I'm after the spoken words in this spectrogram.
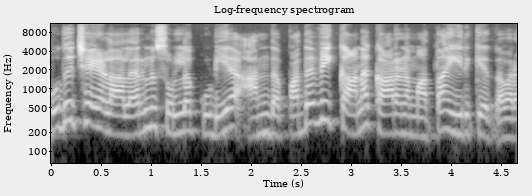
பொதுச் செயலாளர்னு சொல்லக்கூடிய அந்த பதவிக்கான காரணமாக தான் இருக்கே தவிர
